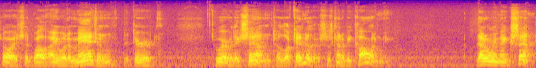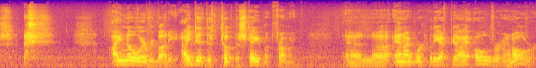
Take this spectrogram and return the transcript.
so I said, well, I would imagine that they're, whoever they send to look into this is going to be calling me. That only makes sense. I know everybody. I did the, took the statement from him, and uh, and I worked with the FBI over and over.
